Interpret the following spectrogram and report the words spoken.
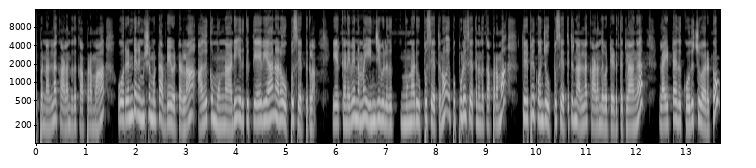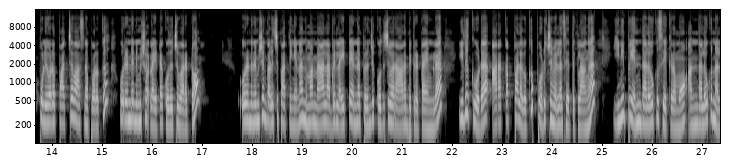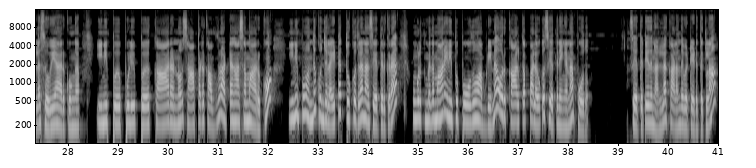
இப்போ நல்லா கலந்ததுக்கு அப்புறமா ஒரு ரெண்டு நிமிஷம் மட்டும் அப்படியே விட்டுறலாம். அதுக்கு முன்னாடி இதுக்கு தேவையான அளவு உப்பு சேர்த்துக்கலாம். ஏற்கனவே நம்ம இஞ்சி விழுதுக்கு முன்னாடி உப்பு சேர்த்தணும் இப்போ புளி சேர்த்துனதுக்கு அப்புறமா திருப்பி கொஞ்சம் உப்பு சேர்த்துட்டு நல்லா கலந்து விட்டு எடுத்துக்கலாங்க. லைட்டாக இது கொதிச்சு வரட்டும். புளியோட பச்சை வாசனை போகிறக்கு ஒரு ரெண்டு நிமிஷம் லைட்டாக கொதிச்சு வரட்டும். ஒரு ரெண்டு நிமிஷம் கழித்து பார்த்தீங்கன்னா இந்த மாதிரி மேலே அப்படியே லைட்டாக எண்ணெய் பிரிஞ்சு கொதிச்சு வர ஆரம்பிக்கிற டைமில் இது கூட அரை கப் அளவுக்கு பொடிச்ச வெள்ளம் சேர்த்துக்கலாங்க. இனிப்பு எந்த அளவுக்கு சேர்க்குறோமோ அந்த அளவுக்கு நல்ல சுவையாக இருக்குங்க. இனிப்பு புளிப்பு காரணம் சாப்பிட்றதுக்கு அவ்வளோ அட்டகாசமாக இருக்கும். இனிப்பும் வந்து கொஞ்சம் லைட்டாக தூக்கத்தில் நான் சேர்த்துருக்குறேன். உங்களுக்கு மிதமான இனிப்பு போதும் அப்படின்னா ஒரு கால் கப் அளவுக்கு சேர்த்துனீங்கன்னா போதும். சேர்த்துட்டு இது நல்லா கலந்து விட்டு எடுத்துக்கலாம்.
